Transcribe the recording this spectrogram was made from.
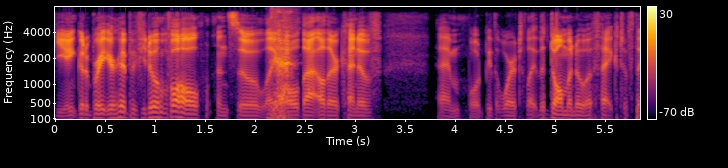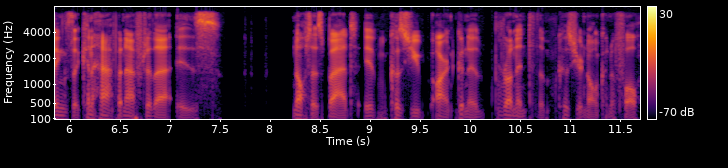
you ain't gonna break your hip if you don't fall. And so like Yeah. all that other kind of um what would be the word? Like the domino effect of things that can happen after that is not as bad it, because you aren't gonna run into them because you're not gonna fall.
